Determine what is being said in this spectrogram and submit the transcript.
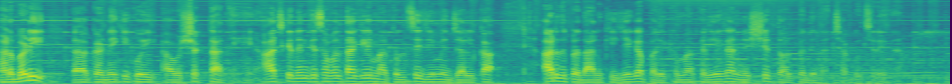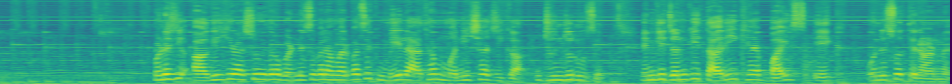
हड़बड़ी करने की कोई आवश्यकता नहीं है। आज के दिन की सफलता के लिए माँ तुलसी जी में जल का अर्ध प्रदान कीजिएगा, परिक्रमा करिएगा, निश्चित तौर पर दिन अच्छा गुजरेगा। पंडित जी आगे की राशियों की तरफ़ बढ़ने से पहले हमारे पास एक मेल आया था मनीषा जी का, झुंझुनू से। इनकी जन्म की तारीख है 22 एक उन्नीस सौ तिरानवे।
